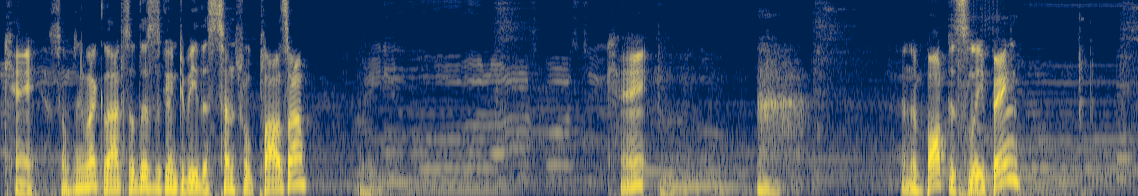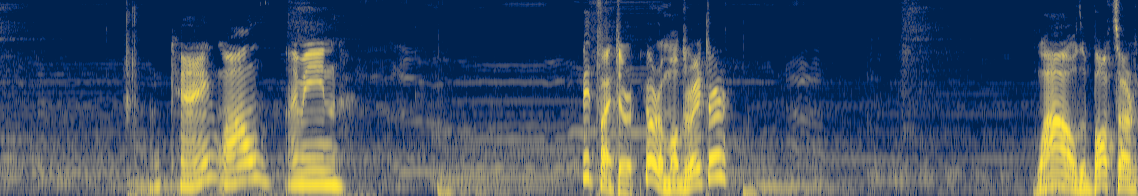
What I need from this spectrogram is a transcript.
Okay, something like that. So this is going to be the central plaza. Okay. And the bot is sleeping. Okay, well, I mean... Bitfighter, you're a moderator? Wow, the bots are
